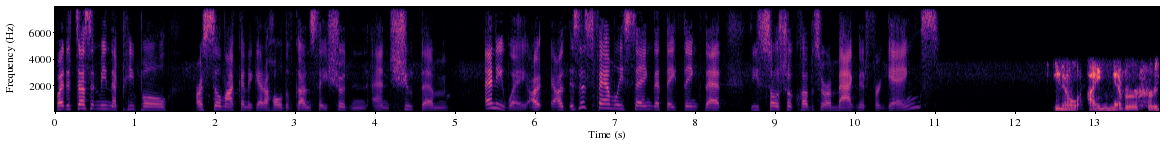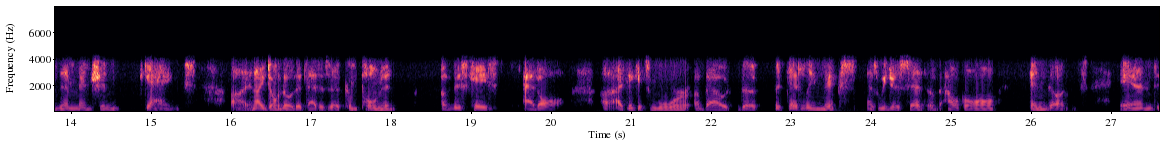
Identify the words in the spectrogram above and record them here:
but it doesn't mean that people are still not going to get a hold of guns they shouldn't and shoot them anyway. Are, are, is this family saying that they think that these social clubs are a magnet for gangs? you know, I never heard them mention gangs. Uh, and I don't know that that is a component of this case at all. Uh, I think it's more about the, the deadly mix, as we just said, of alcohol and guns. And,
